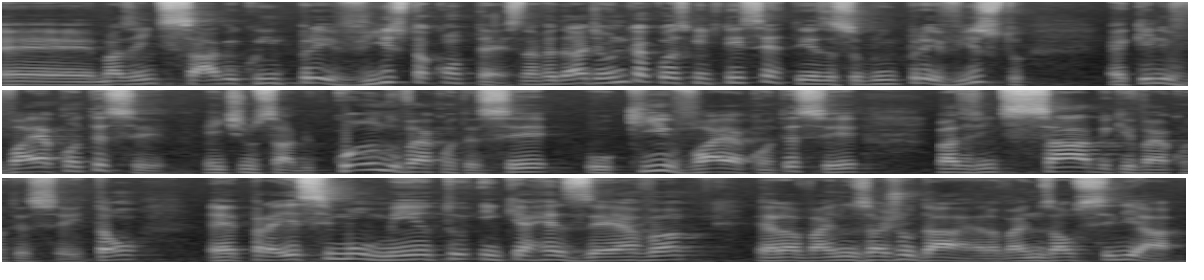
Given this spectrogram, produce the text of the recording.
É, mas a gente sabe que o imprevisto acontece. Na verdade, a única coisa que a gente tem certeza sobre o imprevisto é que ele vai acontecer. A gente não sabe quando vai acontecer, o que vai acontecer, mas a gente sabe que vai acontecer. Então, é para esse momento em que a reserva ela vai nos ajudar, ela vai nos auxiliar.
